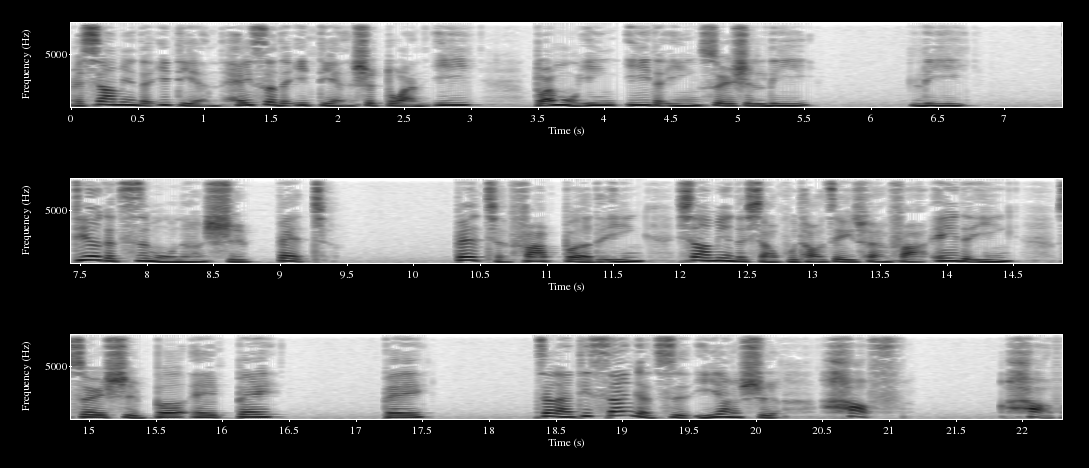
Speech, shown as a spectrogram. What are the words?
而下面的一点黑色的一点是短一短母音一的音，所以是 li li。第二个字母呢是 bet bet 发 b 的音，下面的小葡萄这一串发 a 的音，所以是 b a b b。再来第三个字一样是 half half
